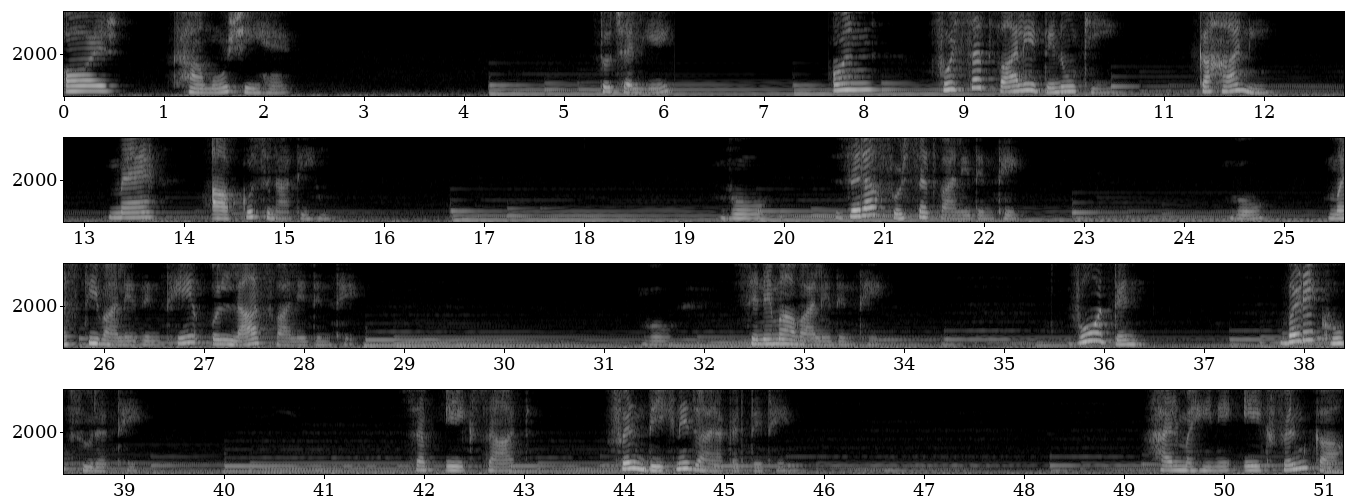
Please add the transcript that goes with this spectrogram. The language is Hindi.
और खामोशी है। तो चलिए, उन फुर्सत वाले दिनों की कहानी मैं आपको सुनाती हूँ। वो जरा फुर्सत वाले दिन थे। वो मस्ती वाले दिन थे, उल्लास वाले दिन थे। वो सिनेमा वाले दिन थे। वो दिन बड़े खूबसूरत थे। सब एक साथ फ़िल्म देखने जाया करते थे। हर महीने एक फ़िल्म का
